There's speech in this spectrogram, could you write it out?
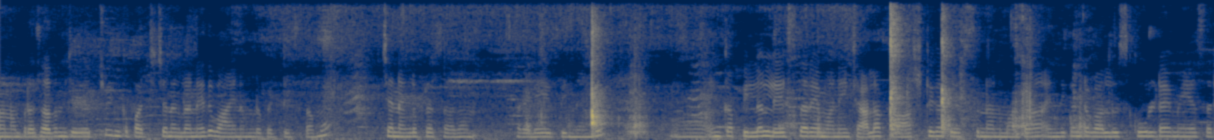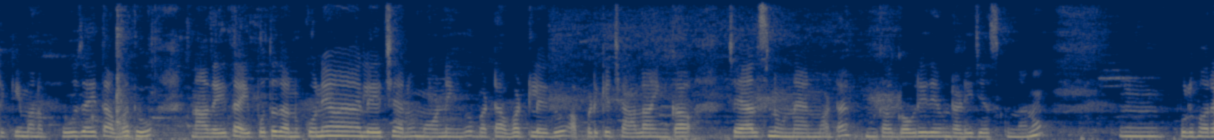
మనం ప్రసాదం చేయొచ్చు. ఇంకా పచ్చి శనగలు అనేది వాయనంలో పెట్టిస్తాము. శనగల ప్రసాదం రెడీ అయిపోయిందండి. ఇంకా పిల్లలు లేస్తారేమని చాలా ఫాస్ట్గా చేస్తున్నాను అనమాట ఎందుకంటే వాళ్ళు స్కూల్ టైం అయ్యేసరికి మన పూజ అయితే అవ్వదు. నాదైతే అయిపోతుంది అనుకునే లేచాను మార్నింగ్ బట్ అవ్వట్లేదు. అప్పటికే చాలా ఇంకా చేయాల్సినవి ఉన్నాయన్నమాట. ఇంకా గౌరీదేవిని రెడీ చేసుకున్నాను. పులిహోర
